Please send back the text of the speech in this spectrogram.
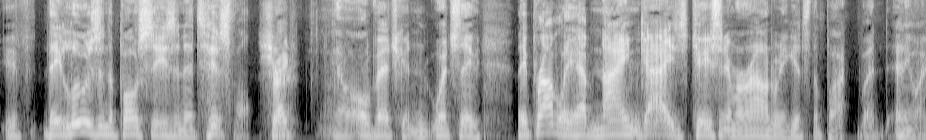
if they lose in the postseason, it's his fault. Sure. Right? Now, Ovechkin, which they they probably have nine guys chasing him around when he gets the puck. But anyway,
